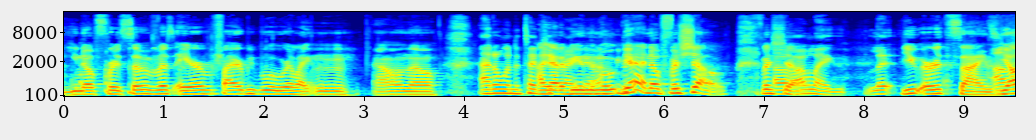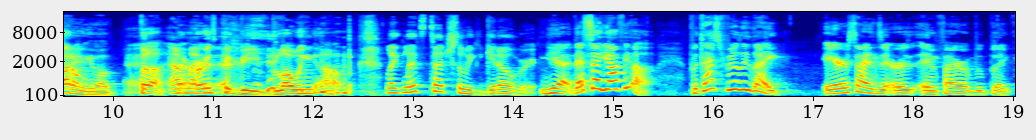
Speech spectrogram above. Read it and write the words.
You know, for some of us air fire people, we're like, mm, I don't know. I don't want to touch. I you gotta right be in the now. mood. Yeah, no, for sure. For Oh, sure. I'm like, let you earth signs. I'm y'all like- don't give a fuck. I'm the like- earth could be blowing up. like let's touch so we can get over it. Yeah, that's how y'all feel. But that's really like air signs and earth and fire would be like,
